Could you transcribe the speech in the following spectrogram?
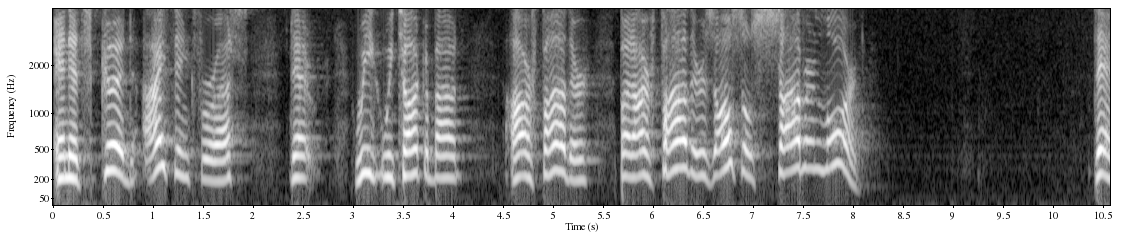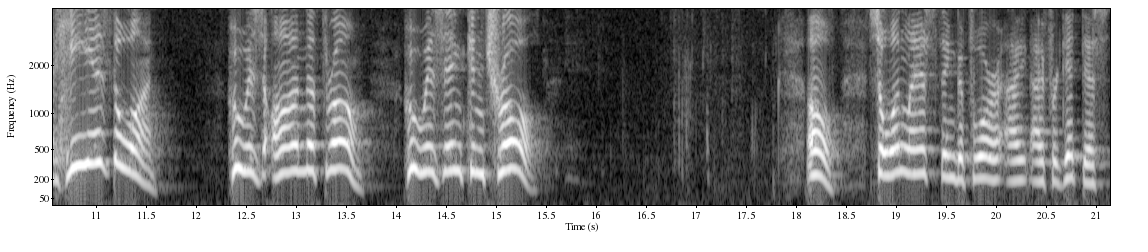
And it's good, I think, for us that we, we talk about our Father but our Father is also sovereign Lord. That He is the one who is on the throne, who is in control. Oh, so one last thing before I, I forget this.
